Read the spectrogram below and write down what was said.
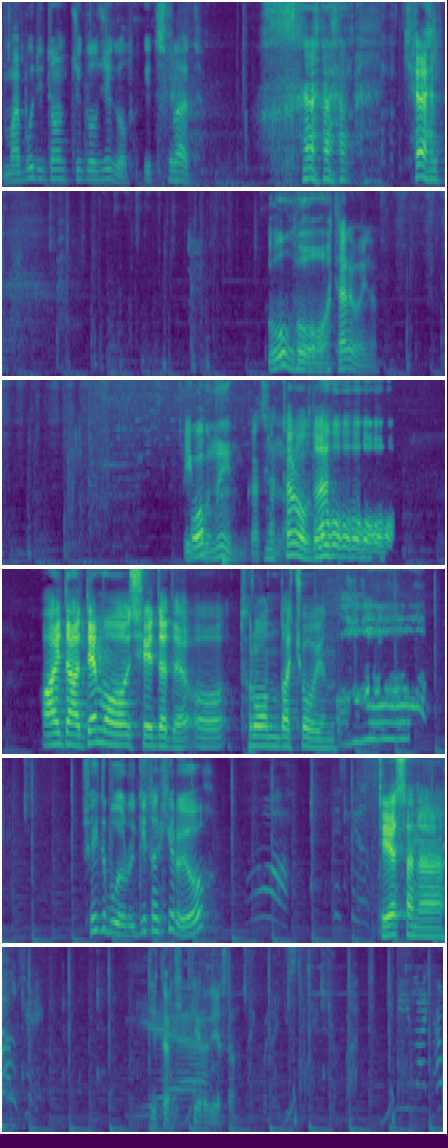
My booty don't jiggle jiggle. It's flat. Gəl. Oo, atar oyunu. Bir Hop, bunu qaçanlar. nətər oldu? Oo. Ayda demo o şeydədir, o Trondakı oyun. Şeydi bu Guitar Hero yox? Oh, this feels Deyəsən hə. nostalgic. Guitar Hero deyəsən. You mean like how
